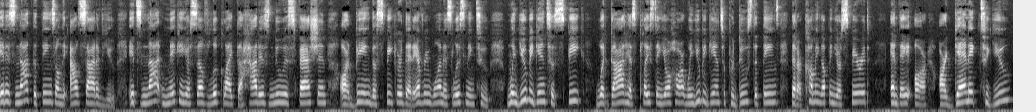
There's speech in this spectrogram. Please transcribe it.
It is not the things on the outside of you. It's not making yourself look like the hottest, newest fashion or being the speaker that everyone is listening to. When you begin to speak what God has placed in your heart, when you begin to produce the things that are coming up in your spirit, and they are organic to you,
